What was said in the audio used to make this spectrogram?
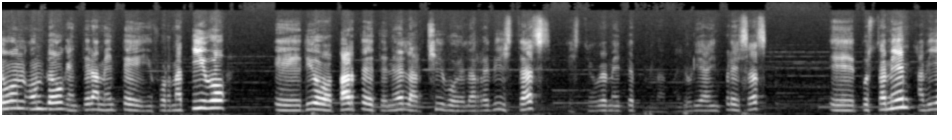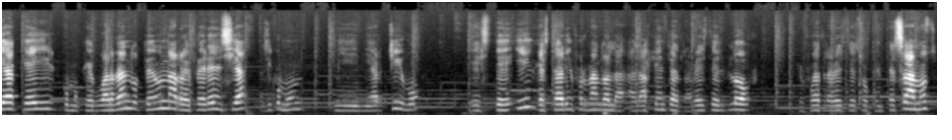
un, blog enteramente informativo eh, digo, aparte de tener el archivo de las revistas, este, obviamente por la mayoría impresas, eh, pues también había que ir como que guardando, tener una referencia, así como un mi, archivo, este, y estar informando a la, gente a través del blog, que fue a través de eso que empezamos,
